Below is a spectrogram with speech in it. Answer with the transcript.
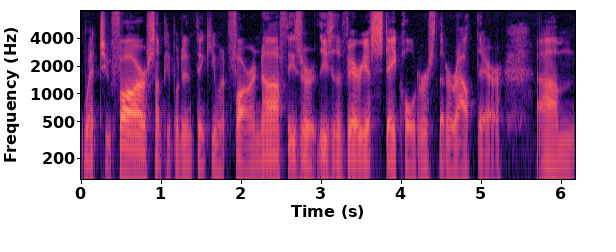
went too far, some people didn't think you went far enough. These are these are the various stakeholders that are out there, um,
